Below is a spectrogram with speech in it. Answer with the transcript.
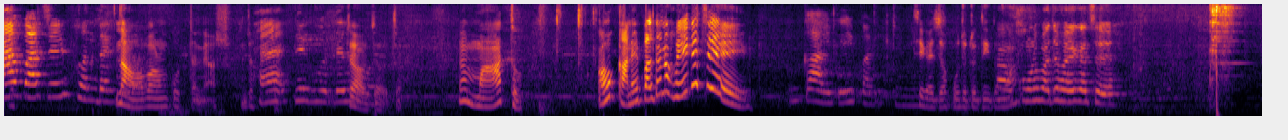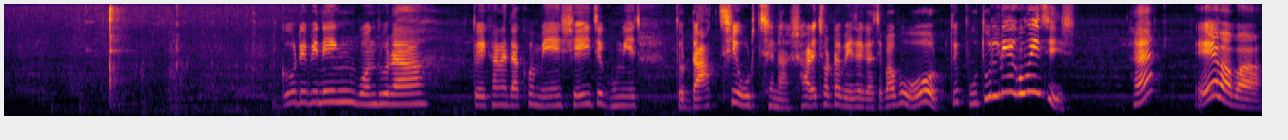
আর পাঁচ মিনিট ফোন দেখব না বাবা ওরম করতে নেই আসো যাও হ্যাঁ যাও যাও যাও। মা তো। ও কানের পাল্টানো হয়ে গেছে? কালকেই ঠিক আছে পুজোটা দিয়ে দাও কুমড়ো ভাজা হয়ে গেছে। গুড ইভিনিং বন্ধুরা। তো এখানে দেখো মেয়ে সেই যে ঘুমিয়ে তো ডাকছি, উঠছে না। সাড়ে ছটা বেজে গেছে। বাবু, ওঠ। তুই পুতুল নিয়ে ঘুমিয়েছিস? হ্যাঁ? এ বাবা,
